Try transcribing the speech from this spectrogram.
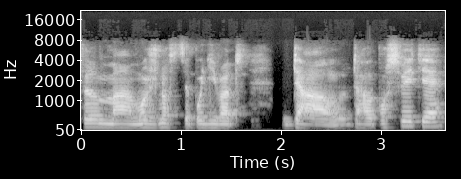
film má možnost se podívat dál, dál po světě.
